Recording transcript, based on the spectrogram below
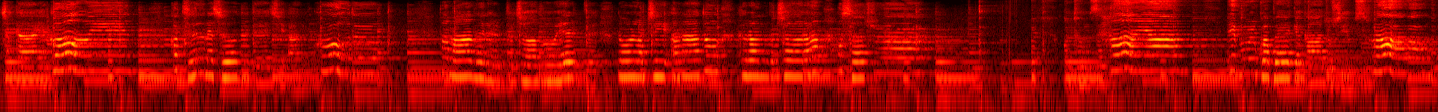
창가에 걸린 커튼에 손을 대지 않고도 밤하늘을 펼쳐 보일 때 놀랍지 않아도 그런 것처럼 웃어줘 온통 새 하얀 이불과 베개가 조심스러워.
